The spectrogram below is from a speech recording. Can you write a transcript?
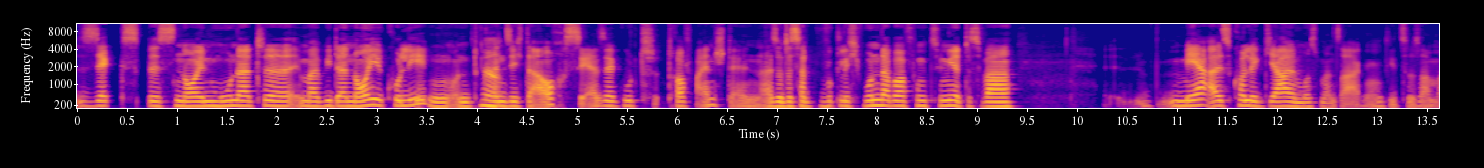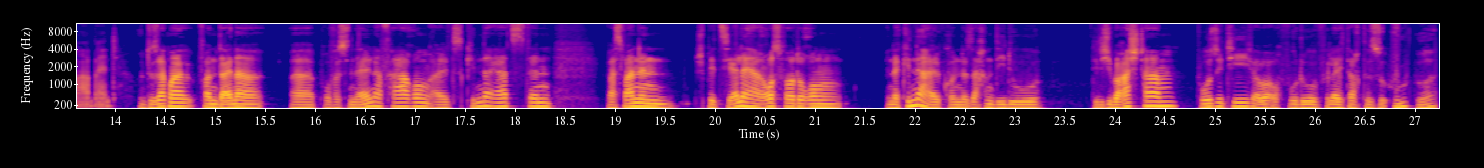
sechs bis neun Monate immer wieder neue Kollegen und können ja. sich da auch sehr, sehr gut drauf einstellen. Also das hat wirklich wunderbar funktioniert. Das war mehr als kollegial, muss man sagen, die Zusammenarbeit. Und du sag mal, von deiner äh, professionellen Erfahrung als Kinderärztin, was waren denn spezielle Herausforderungen in der Kinderheilkunde, Sachen, die du, die dich überrascht haben, positiv, aber auch wo du vielleicht dachtest, so, uh,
